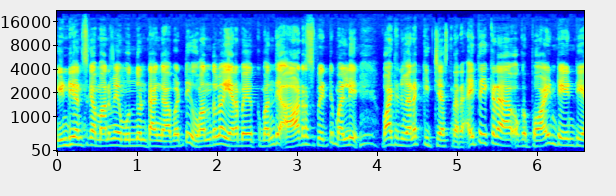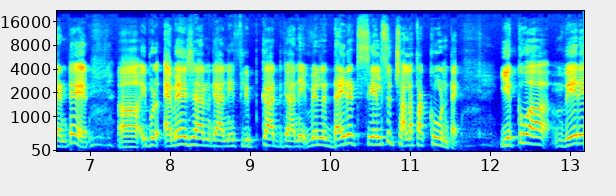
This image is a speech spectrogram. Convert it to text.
ఇండియన్స్గా మనమే ముందుంటాం కాబట్టి వందలో ఎనభై ఒక్క మంది ఆర్డర్స్ పెట్టి మళ్ళీ వాటిని వెనక్కి ఇచ్చేస్తున్నారు అయితే ఇక్కడ ఒక పాయింట్ ఏంటి అంటే ఇప్పుడు అమెజాన్ కానీ ఫ్లిప్కార్ట్ కానీ వీళ్ళ డైరెక్ట్ సేల్స్ చాలా తక్కువ ఉంటాయి. ఎక్కువ వేరే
